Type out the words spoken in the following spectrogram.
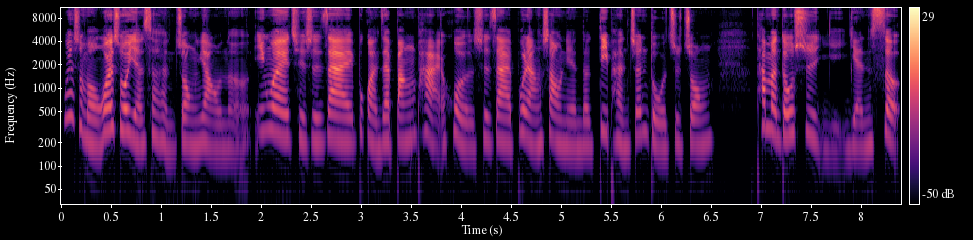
为什么我会说颜色很重要呢？因为其实，在不管在帮派或者是在不良少年的地盘争夺之中，他们都是以颜色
